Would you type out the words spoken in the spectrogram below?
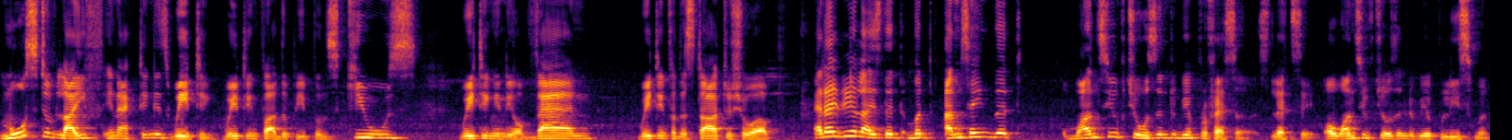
Most of life in acting is waiting, waiting for other people's cues, waiting in your van, waiting for the star to show up. And I realized that, but I'm saying that once you've chosen to be a professor, let's say, or once you've chosen to be a policeman,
